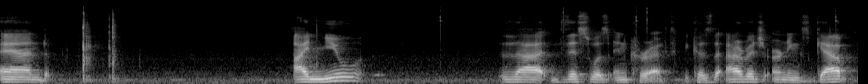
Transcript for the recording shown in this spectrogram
And I knew that this was incorrect because the average earnings gap,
